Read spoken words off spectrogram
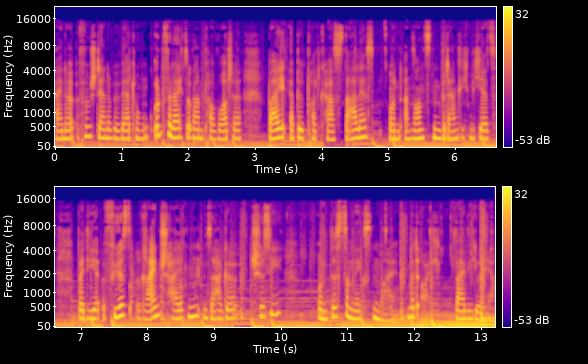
eine 5-Sterne-Bewertung und vielleicht sogar ein paar Worte bei Apple Podcasts da lässt. Und ansonsten bedanke ich mich jetzt bei dir fürs Reinschalten, sage Tschüssi und bis zum nächsten Mal mit euch. Deine Julia.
